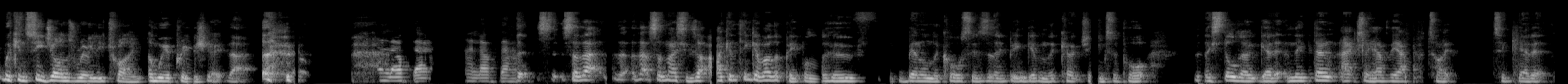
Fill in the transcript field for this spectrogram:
We can see John's really trying, and we appreciate that. I love that. I love that. So that that's a nice example. I can think of other people who've been on the courses, they've been given the coaching support, they still don't get it, and they don't actually have the appetite to get it.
